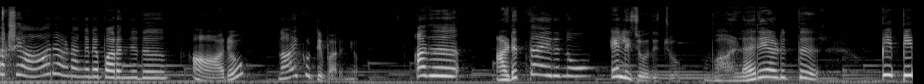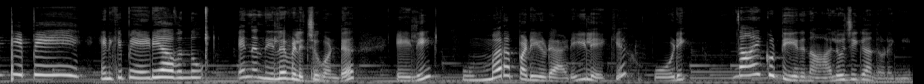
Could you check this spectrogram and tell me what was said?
പക്ഷെ ആരാണ് അങ്ങനെ പറഞ്ഞത്? ആരോ? നായ്ക്കുട്ടി പറഞ്ഞു. അത് അടുത്തായിരുന്നു എലി ചോദിച്ചു. വളരെ അടുത്ത്. പിപ്പി പിപ്പി എനിക്ക് പേടിയാവുന്നു എന്ന് നിലവിളിച്ചുകൊണ്ട് എലി ഉമ്മറപ്പടിയുടെ അടിയിലേക്ക് ഓടി. നായ്ക്കുട്ടി ഇരുന്ന് ആലോചിക്കാൻ തുടങ്ങി.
